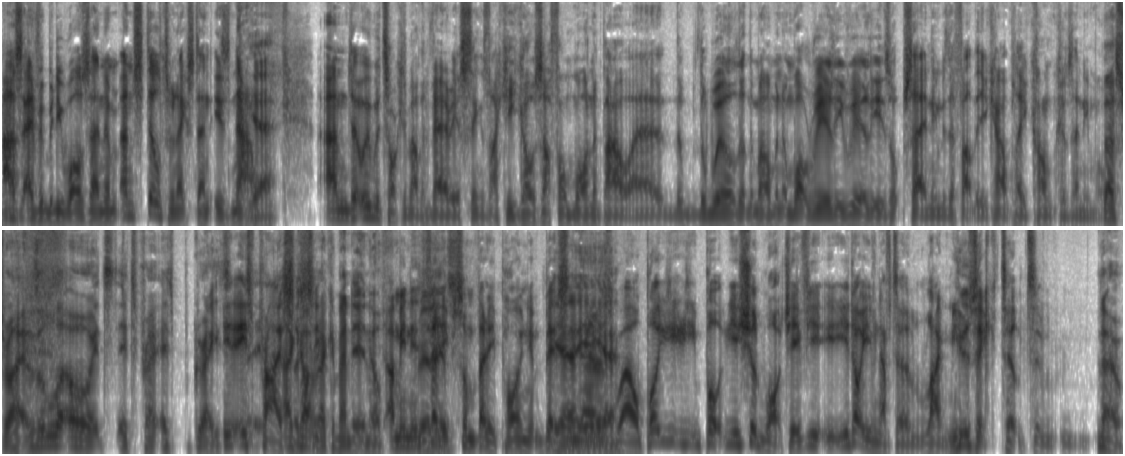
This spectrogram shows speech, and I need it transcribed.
as everybody was then, and, and still to an extent is now. Yeah. And we were talking about the various things, like he goes off on one about uh, the the world at the moment, and what really, really is upsetting him is the fact that you can't play Conkers anymore. That's right. Lo- oh, it's it's pre- it's great. It- it's priceless. I can't recommend it enough. I mean, it's Really very some very poignant bits Yeah, in there yeah, yeah. as well. But you, but you should watch it if you you don't even have to like music to to No,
